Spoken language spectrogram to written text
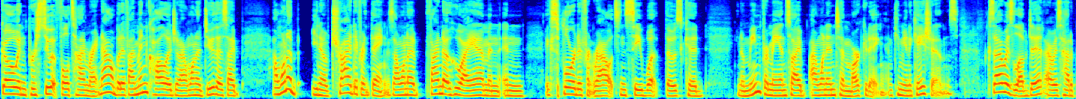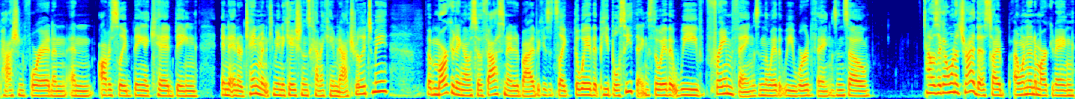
go and pursue it full time right now. But if I'm in college and I want to do this, I, I want to, you know, try different things. I want to find out who I am and, and explore different routes and see what those could, you know, mean for me. And so I, I went into marketing and communications because I always loved it. I always had a passion for it. And, and obviously being a kid, being in entertainment, communications kind of came naturally to me. But marketing, I was so fascinated by because it's like the way that people see things, the way that we frame things, and the way that we word things. And so I was like, I want to try this. So I, I went into marketing.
